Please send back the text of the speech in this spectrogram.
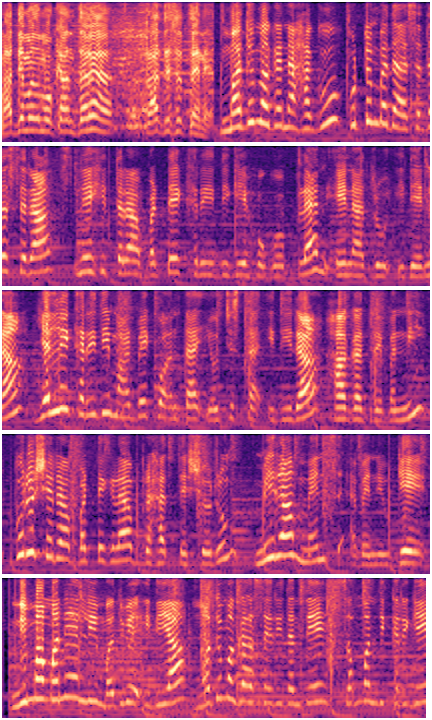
ಮಾಧ್ಯಮದ ಮುಖಾಂತರ ಪ್ರಾರ್ಥಿಸುತ್ತೇನೆ. ಮದುಮಗನ ಹಾಗೂ ಕುಟುಂಬದ ಸದಸ್ಯರ ಸ್ನೇಹಿತರ ಬಟ್ಟೆ ಖರೀದಿಗೆ ಹೋಗೋ ಪ್ಲಾನ್ ಏನಾದ್ರೂ ಇದೇನಾ? ಎಲ್ಲಿ ಖರೀದಿ ಮಾಡ್ಬೇಕು ಅಂತ ಯೋಚಿಸ್ತಾ ಇದ್ದೀರಾ? ಹಾಗಾದ್ರೆ ಬನ್ನಿ, ಪುರುಷರ ಬಟ್ಟೆಗಳ ಬೃಹತ್ ಶೋರೂಮ್ ಮೀರಾ ಮೆನ್ಸ್ ಅವೆನ್ಯೂಗೆ. ನಿಮ್ಮ ಮನೆಯಲ್ಲಿ ಮದುವೆ ಇದೆಯಾ? ಮದುಮಗ ಸೇರಿದಂತೆ ಸಂಬಂಧಿಕರಿಗೆ,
